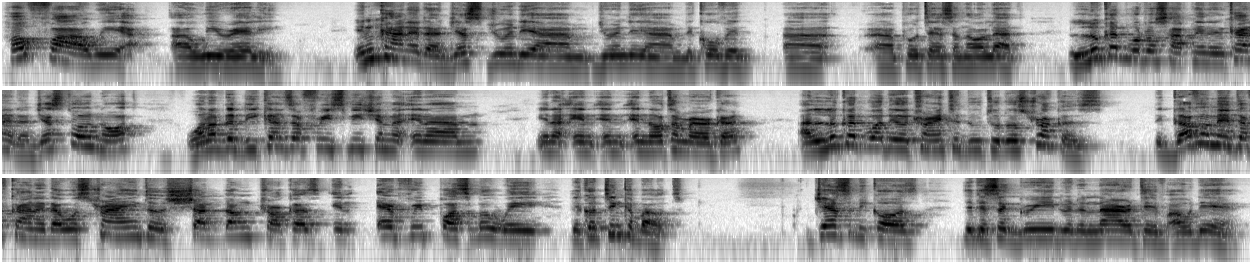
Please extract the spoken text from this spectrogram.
how far we are we really? In Canada, just during the um during the um the COVID uh, uh protests and all that, Look at what was happening in Canada, just to our north, one of the beacons of free speech in in um in, in, in North America, and look at what they were trying to do to those truckers. The government of Canada was trying to shut down truckers in every possible way they could think about, just because they disagreed with the narrative out there.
